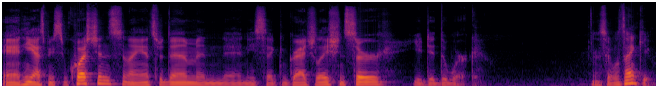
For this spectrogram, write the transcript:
And he asked me some questions and I answered them. And, and he said, Congratulations, sir. You did the work. I said, Well, thank you.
